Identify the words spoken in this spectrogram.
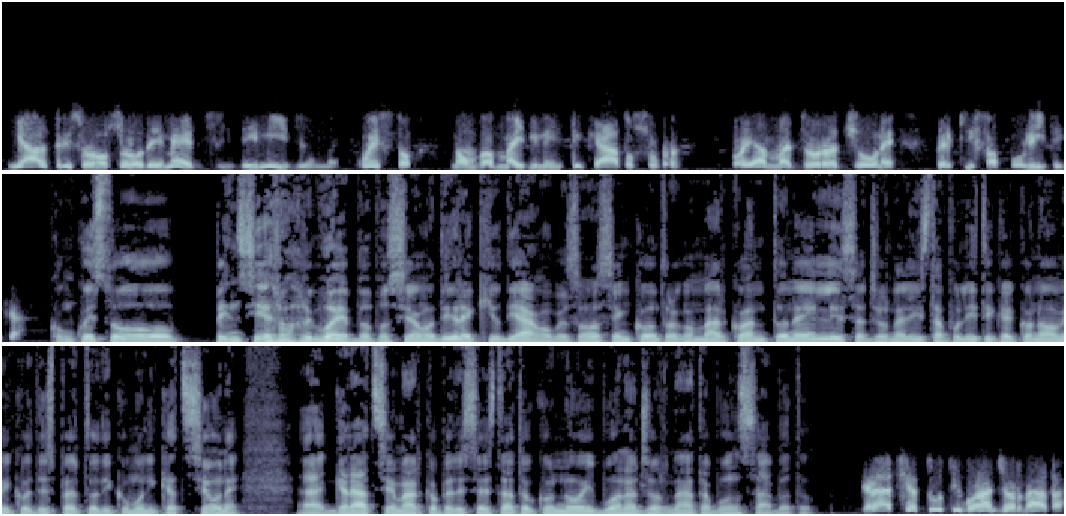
Gli altri sono solo dei mezzi, dei medium. Questo non va mai dimenticato, soprattutto poi a maggior ragione per chi fa politica. Con questo pensiero al web, possiamo dire, chiudiamo questo nostro incontro con Marco Antonellis, giornalista politico, economico ed esperto di comunicazione. Eh, grazie Marco per essere stato con noi, buona giornata, buon sabato. Grazie a tutti, buona giornata.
